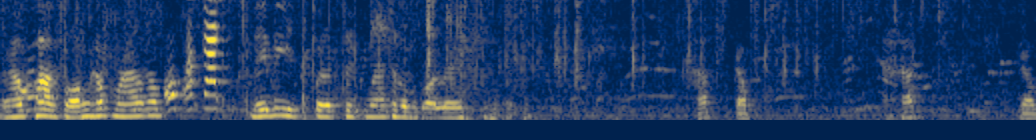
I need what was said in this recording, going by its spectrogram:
นะครับภาคสองครับมาแล้วครับอบอากาศเบบี้เปิดศึกมาถล่มก่อนเลยฮัทกับฮัทกับ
